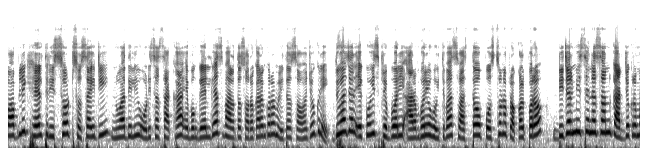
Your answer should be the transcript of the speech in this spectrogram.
public health resort society New Delhi Odisha ଶାଖା ଏବଂ ଗେଲ୍ ଗ୍ୟାସ୍ ଭାରତ ସରକାରଙ୍କର ମିଳିତ ସହଯୋଗରେ ଦୁଇହଜାର ଏକୋଇଶ ଫେବୃଆରୀ ଆରମ୍ଭରେ ହୋଇଥିବା ସ୍ୱାସ୍ଥ୍ୟ ଓ ପୋଷଣ ପ୍ରକଳ୍ପର ଡିଜର୍ମିସେନେସନ କାର୍ଯ୍ୟକ୍ରମ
